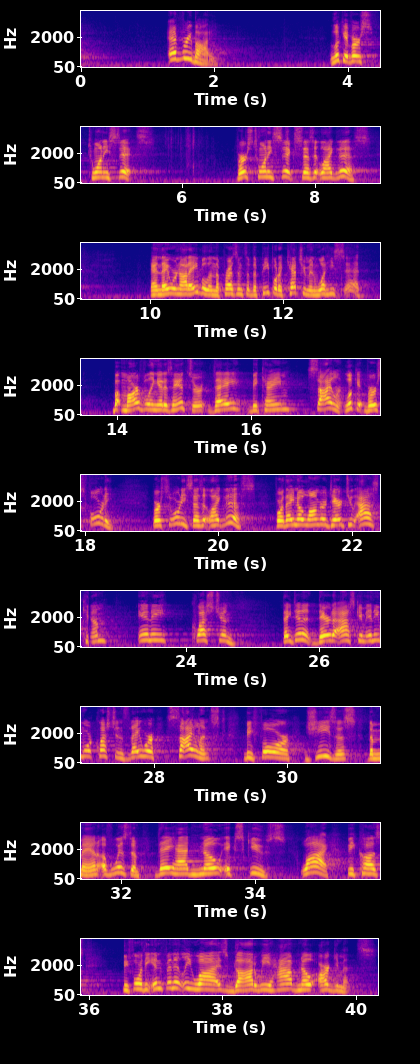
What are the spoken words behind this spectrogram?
Everybody. Look at verse 26. Verse 26 says it like this And they were not able in the presence of the people to catch him in what he said. But marveling at his answer, they became silent. Look at verse 40. Verse 40 says it like this For they no longer dared to ask him any question. They didn't dare to ask him any more questions. They were silenced before Jesus, the man of wisdom. They had no excuse. Why? Because before the infinitely wise God, we have no arguments.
